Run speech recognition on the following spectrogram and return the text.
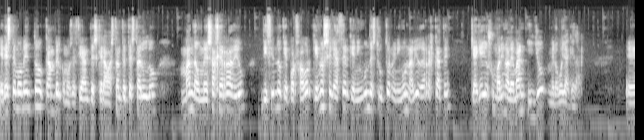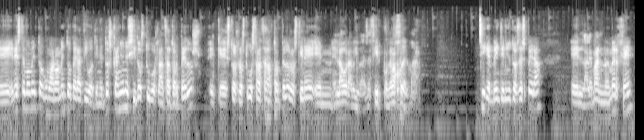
En este momento Campbell, como os decía antes que era bastante testarudo, manda un mensaje radio diciendo que por favor que no se le acerque ningún destructor ni ningún navío de rescate que aquí hay un submarino alemán y yo me lo voy a quedar. Eh, en este momento, como armamento operativo, tiene dos cañones y dos tubos lanzatorpedos, eh, que estos, los tubos lanzatorpedos los tiene en, la hora viva, es decir, por debajo del mar. Siguen 20 minutos de espera, el alemán no emerge,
